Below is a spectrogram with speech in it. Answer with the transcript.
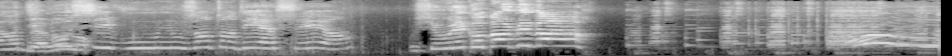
Alors dites-nous si vous nous entendez assez, hein. Ou si vous voulez qu'on parle plus fort Oh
